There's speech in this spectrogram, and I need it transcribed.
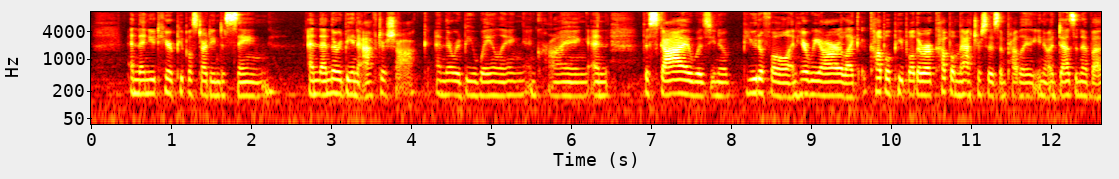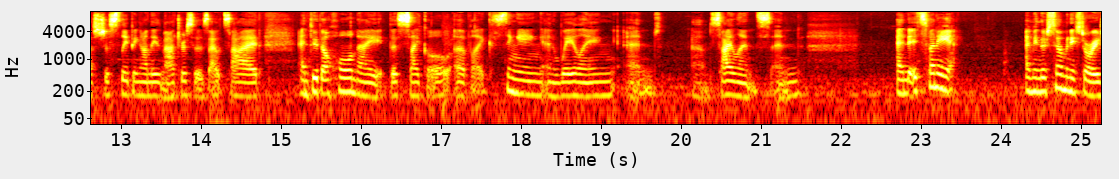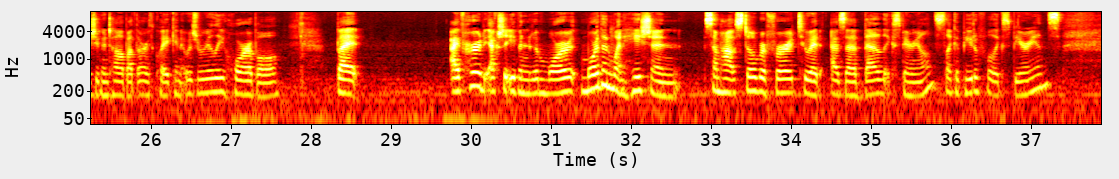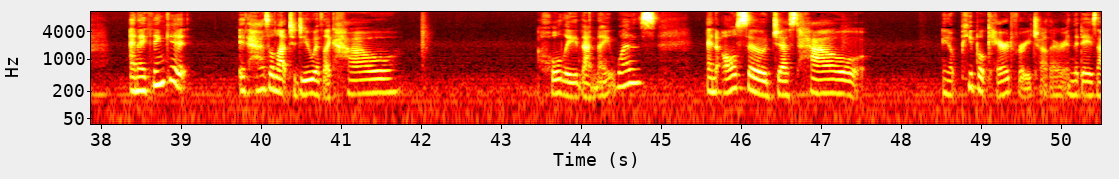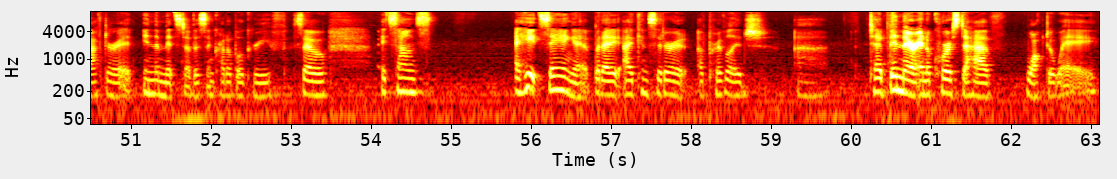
and then you'd hear people starting to sing and then there would be an aftershock and there would be wailing and crying and the sky was you know beautiful and here we are like a couple people there were a couple mattresses and probably you know a dozen of us just sleeping on these mattresses outside and through the whole night this cycle of like singing and wailing and um, silence and and it's funny I mean, there's so many stories you can tell about the earthquake, and it was really horrible. But I've heard actually even more more than one Haitian somehow still refer to it as a belle experience, like a beautiful experience. And I think it it has a lot to do with like how holy that night was and also just how you know people cared for each other in the days after it in the midst of this incredible grief. So it sounds I hate saying it, but I, I consider it a privilege uh, to have been there and of course to have walked away,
